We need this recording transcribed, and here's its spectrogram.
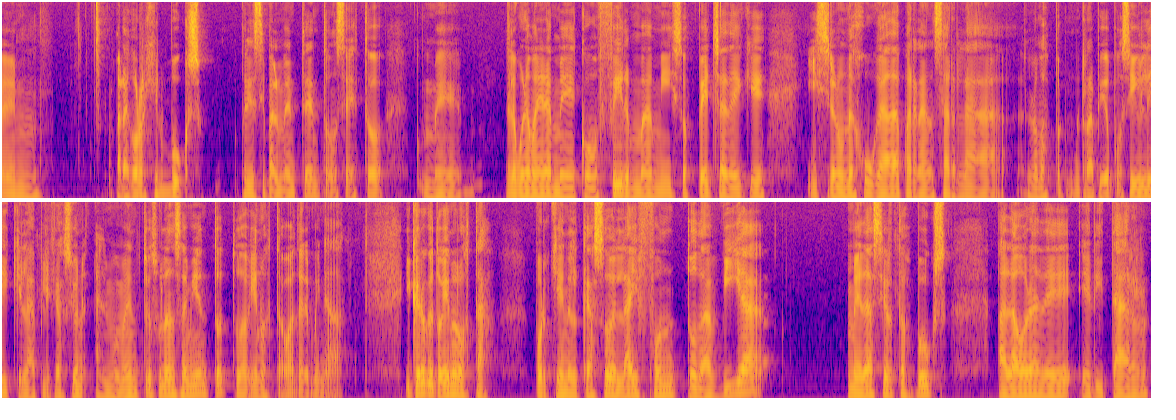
em, para corregir bugs principalmente. Entonces esto me, de alguna manera me confirma mi sospecha de que hicieron una jugada para lanzarla lo más rápido posible y que la aplicación al momento de su lanzamiento todavía no estaba terminada. Y creo que todavía no lo está, porque en el caso del iPhone todavía me da ciertos bugs a la hora de editar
